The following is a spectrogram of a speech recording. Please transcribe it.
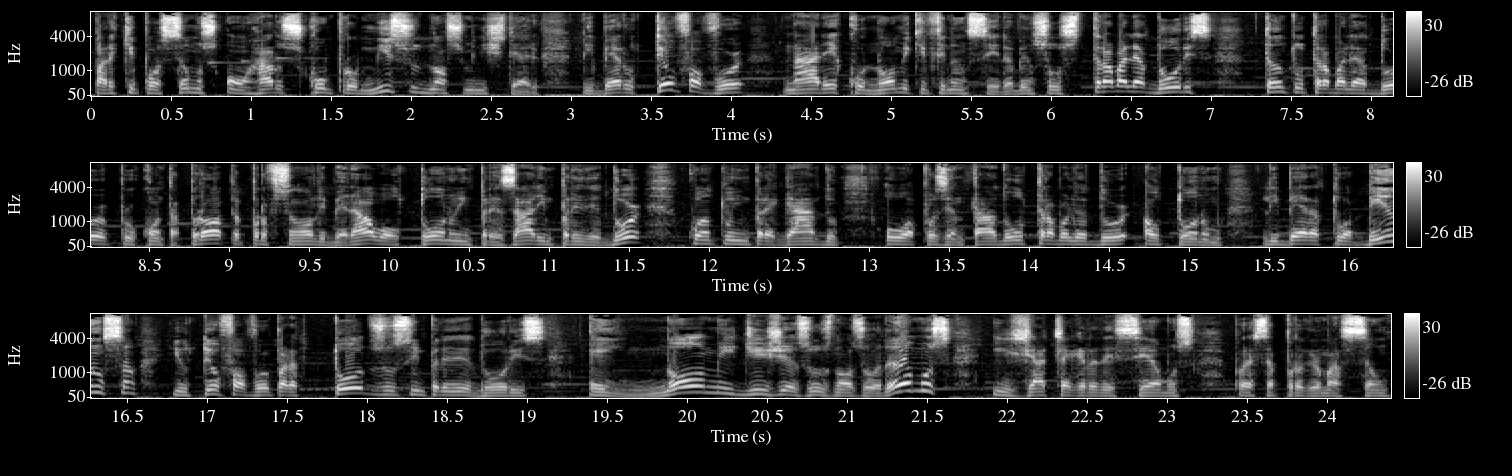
para que possamos honrar os compromissos do nosso ministério. Libera o teu favor na área econômica e financeira. Abençoa os trabalhadores, tanto o trabalhador por conta própria, profissional liberal, autônomo, empresário, empreendedor, quanto o empregado ou aposentado ou trabalhador autônomo. Libera a tua bênção e o teu favor para todos os empreendedores. Em nome de Jesus nós oramos e já te agradecemos por essa programação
